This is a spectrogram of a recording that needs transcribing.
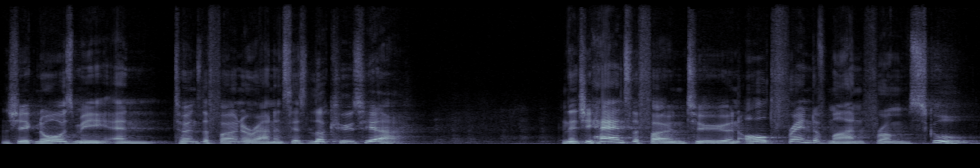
And she ignores me and turns the phone around and says, Look who's here. And then she hands the phone to an old friend of mine from school.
